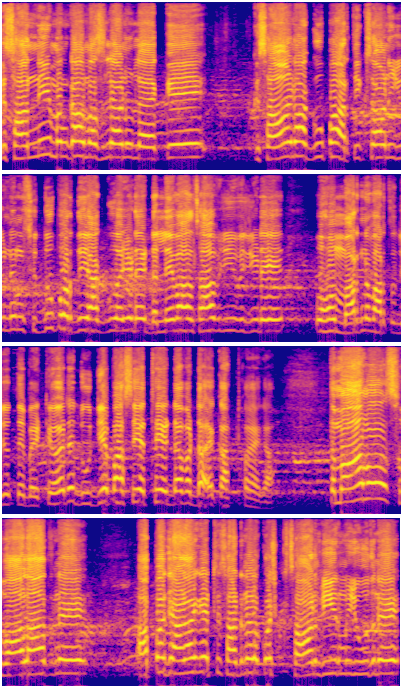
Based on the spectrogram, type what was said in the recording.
ਕਿਸਾਨੀ ਮੰਗਾ ਮਸਲਿਆਂ ਨੂੰ ਲੈ ਕੇ ਕਿਸਾਨ ਆਗੂ, ਭਾਰਤੀ ਕਿਸਾਨ ਯੂਨੀਅਨ ਸਿੱਧੂਪੁਰ ਦੇ ਆਗੂ ਆ ਜਿਹੜੇ ਡੱਲੇਵਾਲ ਸਾਹਿਬ ਜੀ ਵੀ ਜਿਹੜੇ ਉਹ ਮਰਨ ਵਰਤ ਦੇ ਉੱਤੇ ਬੈਠੇ ਹੋਏ ਤੇ ਦੂਜੇ ਪਾਸੇ ਇੱਥੇ ਐਡਾ ਵੱਡਾ ਇਕੱਠ ਹੋਏਗਾ तमाम ਸਵਾਲਾਤ ਨੇ ਆਪਾਂ ਜਾਣਾਂਗੇ ਇੱਥੇ ਸਾਡੇ ਨਾਲ ਕੁਝ ਕਿਸਾਨ ਵੀਰ ਮੌਜੂਦ ਨੇ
